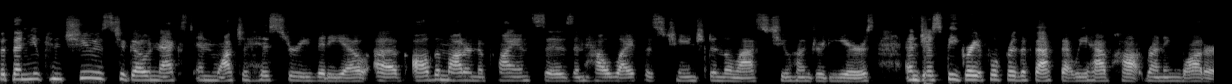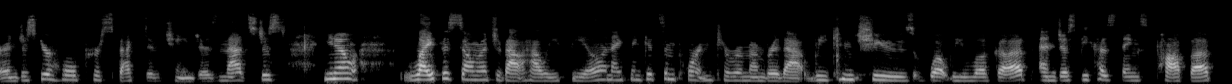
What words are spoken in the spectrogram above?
but then you can choose to go next and watch a history video of all the modern appliances and how life has changed in the last 200 years. And just be grateful for the fact that we have hot running water and just your whole perspective changes. And that's just, you know, life is so much about how we feel. And I think it's important to remember that we can choose what we look up. And just because things pop up,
